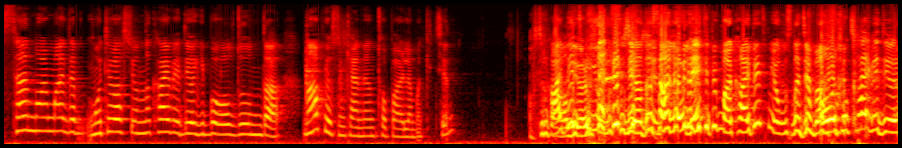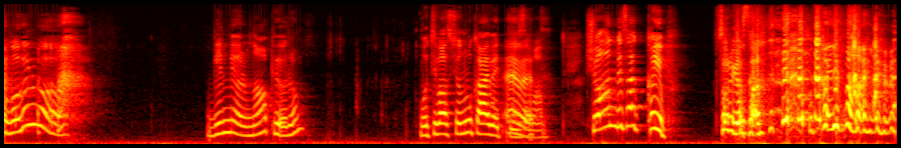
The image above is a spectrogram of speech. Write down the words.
sen normalde motivasyonunu kaybediyor gibi olduğunda ne yapıyorsun kendini toparlamak için? Oturup ağlıyorum. Kaybetmiyor musun ya da sen öyle bir tipin var kaybetmiyor musun acaba? Oo çok kaybediyorum olur mu? Bilmiyorum ne yapıyorum. Motivasyonumu kaybettiğim Evet. zaman. Şu an mesela kayıp soruyorsan. Bu kayıp hali mi?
